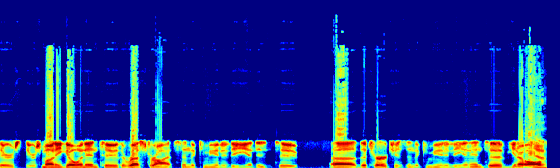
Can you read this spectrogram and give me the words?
there's there's money going into the restaurants in the community and into uh, the churches in the community and into you know all Yeah,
